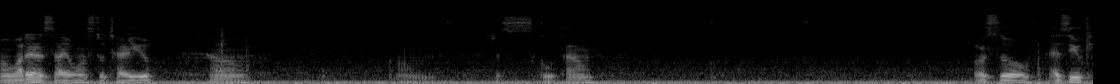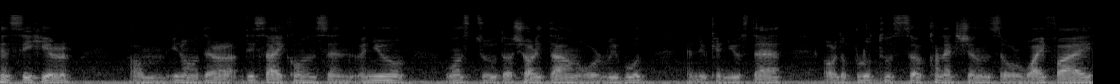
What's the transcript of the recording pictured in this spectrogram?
Uh, what else I want to tell you? Uh, um, just go down also as you can see here um, you know there are these icons and when you wants to the shut it down or reboot and you can use that or the Bluetooth uh, connections or Wi-Fi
